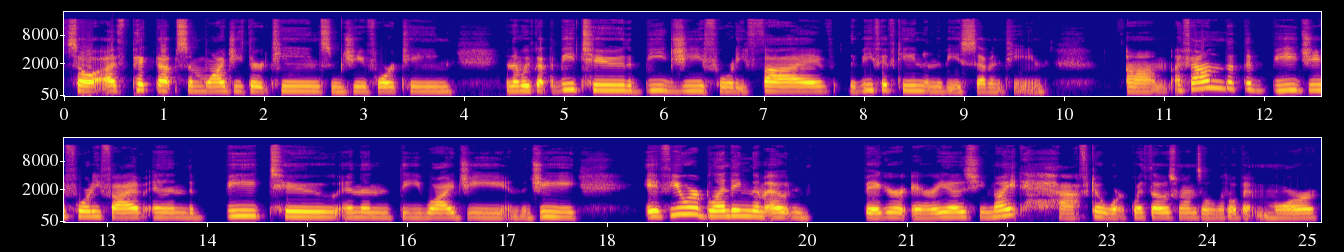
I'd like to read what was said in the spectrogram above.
So I've picked up some YG13, some G14, and then we've got the B2, the BG45, the V15, and the V17. Um, I found that the BG45 and the B2 and then the YG and the G, if you were blending them out in bigger areas, you might have to work with those ones a little bit more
